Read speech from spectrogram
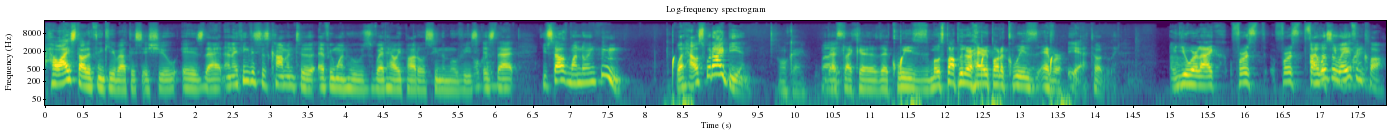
How I started thinking about this issue is that, and I think this is common to everyone who's read Harry Potter or seen the movies, okay. is that you start wondering, hmm, what house would I be in? Okay. Right. That's like uh, the quiz, most popular Harry Potter quiz ever. Yeah, totally. And you were like, first, first. I was a Ravenclaw.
